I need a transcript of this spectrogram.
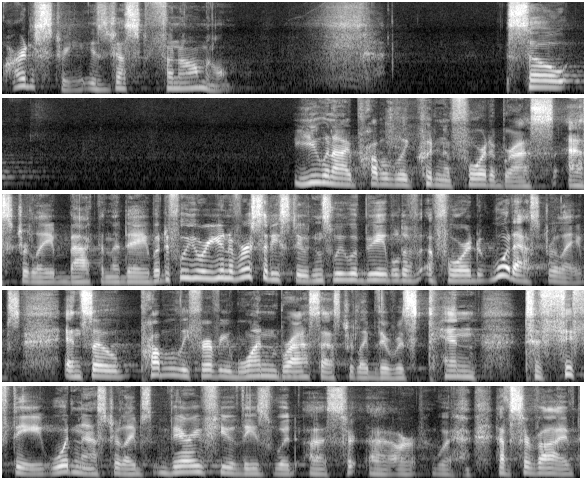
artistry is just phenomenal. So you and I probably couldn't afford a brass astrolabe back in the day, but if we were university students, we would be able to afford wood astrolabes. And so, probably for every one brass astrolabe, there was 10 to 50 wooden astrolabes. Very few of these would, uh, uh, have survived.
